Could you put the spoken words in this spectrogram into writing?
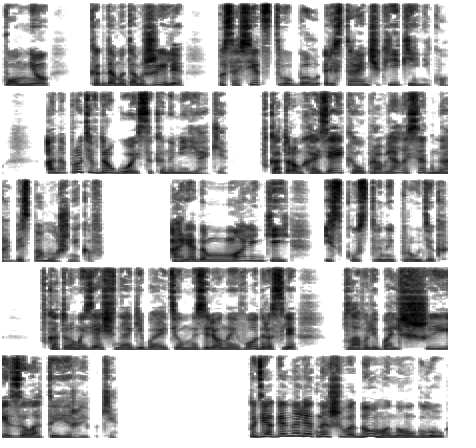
Помню, когда мы там жили, по соседству был ресторанчик Якинику, а напротив другой с экономияки, в котором хозяйка управлялась одна, без помощников. А рядом маленький искусственный прудик, в котором, изящно огибая темно-зеленые водоросли, плавали большие золотые рыбки. По диагонали от нашего дома на углу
